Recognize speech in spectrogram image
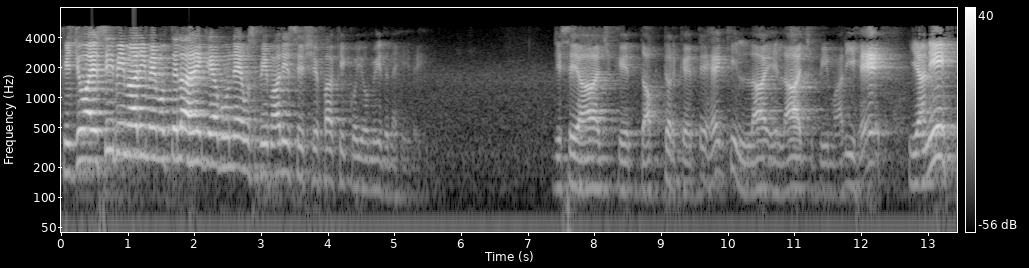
کہ جو ایسی بیماری میں مبتلا ہے کہ اب انہیں اس بیماری سے شفا کی کوئی امید نہیں رہی۔ جسے آج کے ڈاکٹر کہتے ہیں کہ لا علاج بیماری ہے۔ یعنی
